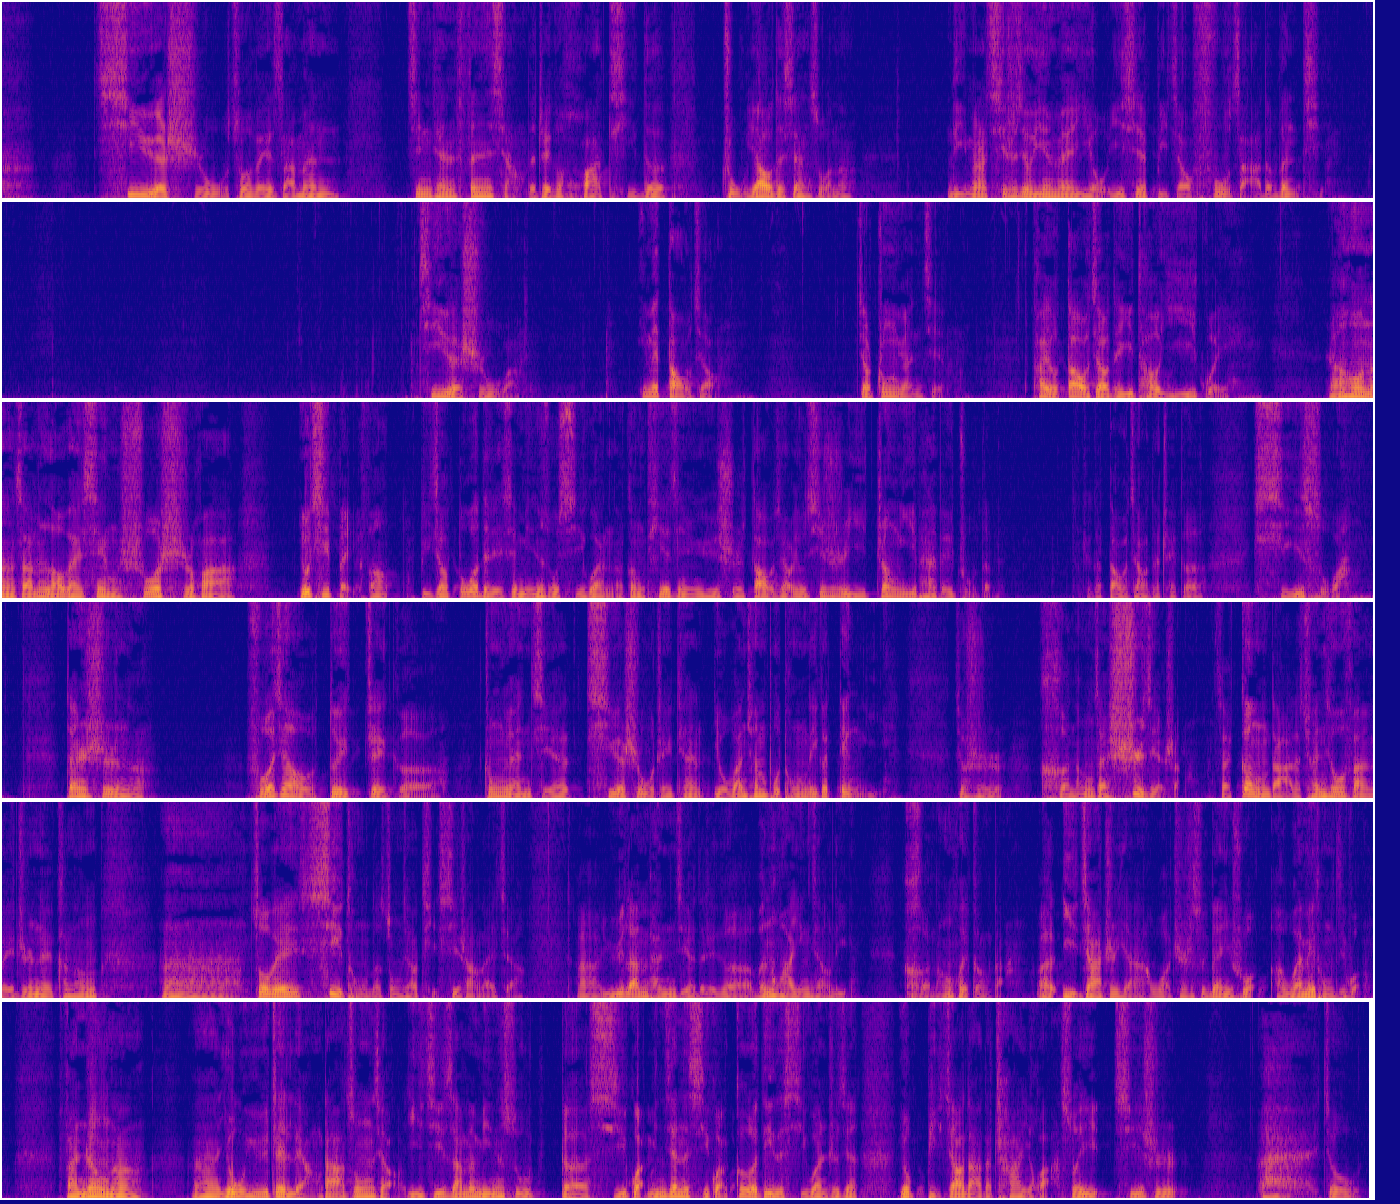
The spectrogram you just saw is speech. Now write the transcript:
七月十五作为咱们今天分享的这个话题的主要的线索呢？里面其实就因为有一些比较复杂的问题。七月十五啊，因为道教叫中元节，它有道教的一套仪轨。然后呢，咱们老百姓说实话，尤其北方比较多的这些民俗习惯呢，更贴近于是道教，尤其是以正一派为主的这个道教的这个习俗啊。但是呢，佛教对这个中元节七月十五这一天有完全不同的一个定义，就是可能在世界上，在更大的全球范围之内，可能，嗯，作为系统的宗教体系上来讲。啊，盂兰盆节的这个文化影响力可能会更大。呃，一家之言啊，我只是随便一说啊，我也没统计过。反正呢，嗯，由于这两大宗教以及咱们民俗的习惯、民间的习惯、各地的习惯之间有比较大的差异化，所以其实，哎，就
